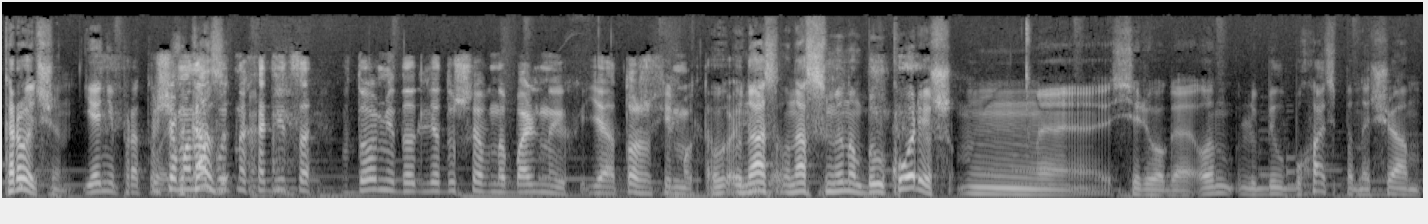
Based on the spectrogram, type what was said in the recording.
Короче, я не про то. Причем она Заказ- будет находиться в доме да- для душевно больных. Я тоже в фильмах У, такое у нас, видел. у нас с Семеном был кореш, э, Серега, он любил бухать по ночам.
